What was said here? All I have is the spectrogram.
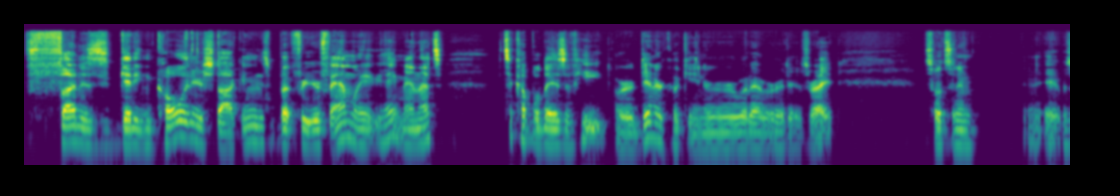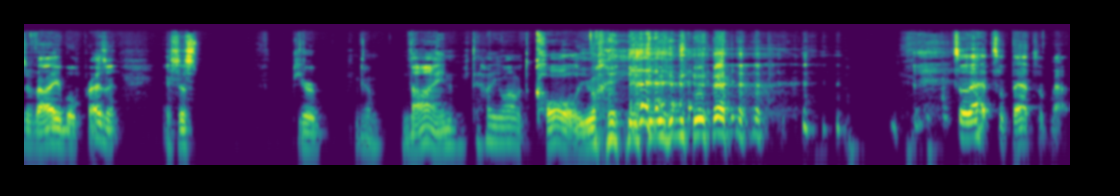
fun is getting coal in your stockings? But for your family, hey man, that's it's a couple days of heat or dinner cooking or whatever it is, right? So it's an it was a valuable present. It's just you're you know nine. What the hell do you want with coal? You so that's what that's about.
